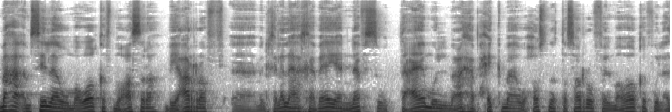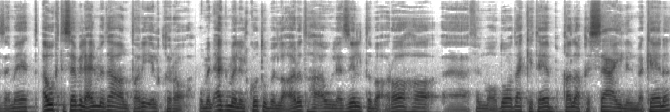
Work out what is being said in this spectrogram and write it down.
مع أمثلة ومواقف معاصرة بيعرف آه، من خلالها خبايا النفس والتعامل معها بحكمة وحسن التصرف في المواقف والأزمات أو اكتساب العلم ده عن طريق القراءة. ومن أجمل الكتب اللي قريتها أو لازلت زلت بقراها آه، في الموضوع ده كتاب قلق السعي للمكانة.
